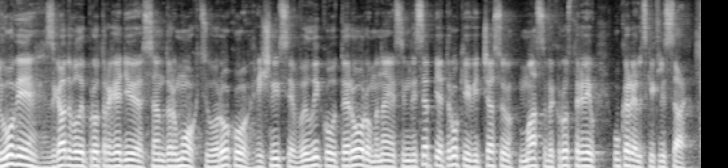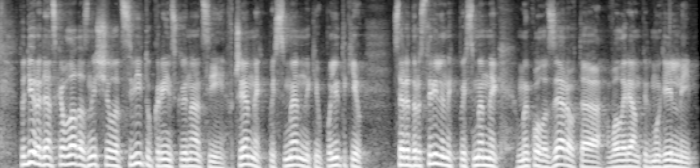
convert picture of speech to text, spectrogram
У Львові згадували про трагедію Сандормох. Цього року річниця великого терору минає 75 років від часу масових розстрілів у карельських лісах. Тоді радянська влада знищила цвіт української нації, вчених, письменників, політиків. Серед розстріляних письменник Микола Зеров та Валеріан Підмогильний.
